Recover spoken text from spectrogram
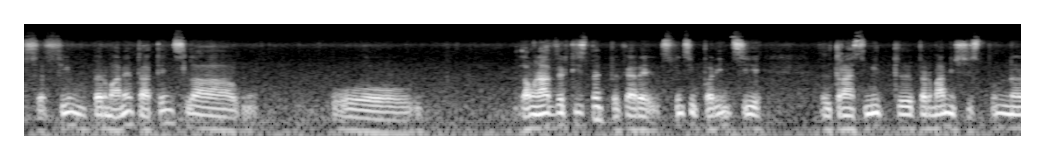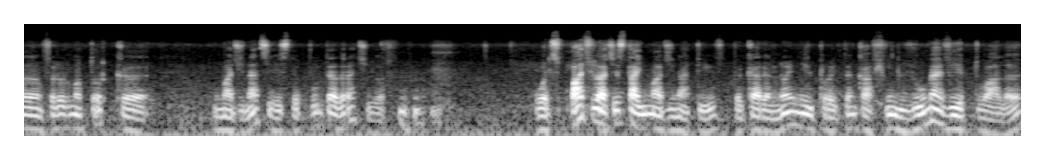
să fim permanent atenți la, o, la un avertisment pe care Sfinții Părinții îl transmit permanent și spun în felul următor că imaginația este puntea dracilor. Ori spațiul acesta imaginativ pe care noi ne-l proiectăm ca fiind lumea virtuală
